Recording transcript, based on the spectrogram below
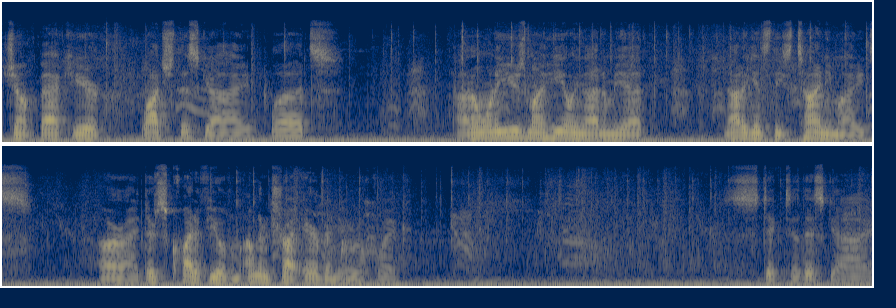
jump back here. Watch this guy. What? I don't want to use my healing item yet. Not against these tiny mites. Alright, there's quite a few of them. I'm going to try airbending real quick. Stick to this guy.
